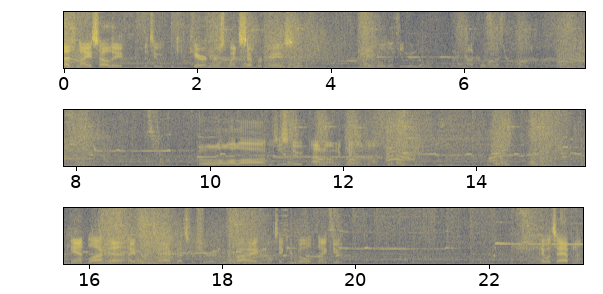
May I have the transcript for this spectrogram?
That's nice how they the two characters went separate ways. La la la. Who's this dude? I don't know. I'm gonna kill him now. Can't block that hyper attack, that's for sure. Goodbye. I'll take your gold. Thank you. Hey, what's happening?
